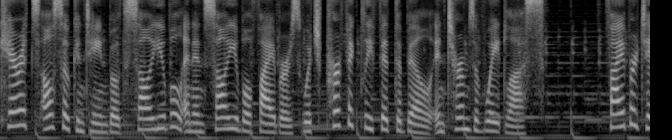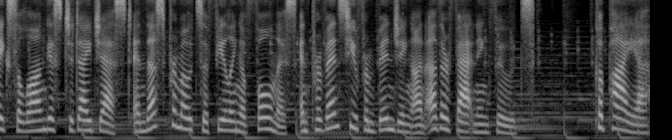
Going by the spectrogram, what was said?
Carrots also contain both soluble and insoluble fibers which perfectly fit the bill in terms of weight loss. Fiber takes the longest to digest and thus promotes a feeling of fullness and prevents you from binging on other fattening foods. Papaya.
